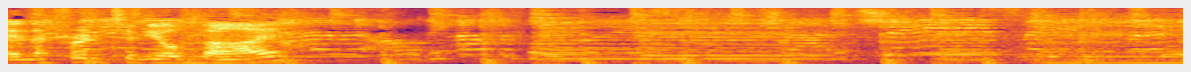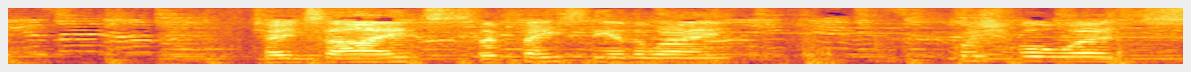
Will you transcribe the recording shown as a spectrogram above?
in the front of your thigh. Change sides, so face the other way, push forwards,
